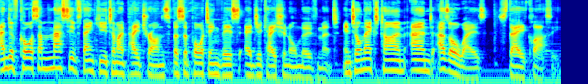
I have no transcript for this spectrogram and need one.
And of course, a massive thank you to my patrons for supporting this educational movement. Until next time, and as always, stay classy.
